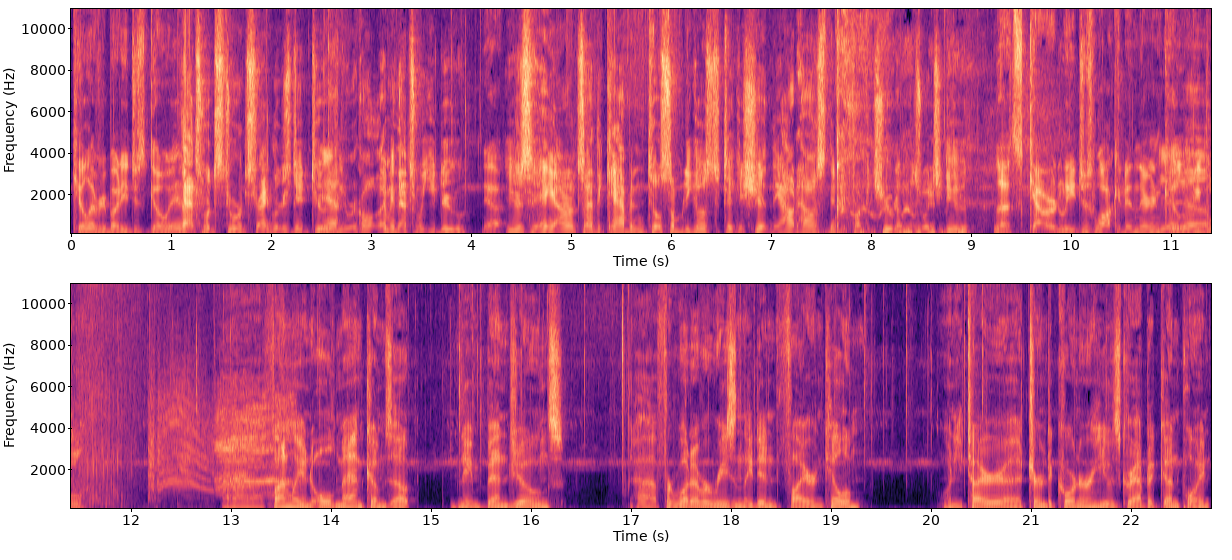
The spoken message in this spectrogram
kill everybody, just go in. That's what Stuart Stranglers did too, Yeah. if you recall. I mean, that's what you do. Yeah. You just hang out outside the cabin until somebody goes to take a shit in the outhouse, and then you fucking shoot them. Is what you do. That's cowardly, just walking in there and Yeah, killing yeah. people. Finally, an old man comes out named Ben Jones. Uh, for whatever reason, they didn't fire and kill him. When he tire, uh, turned a corner, he was grabbed at gunpoint.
